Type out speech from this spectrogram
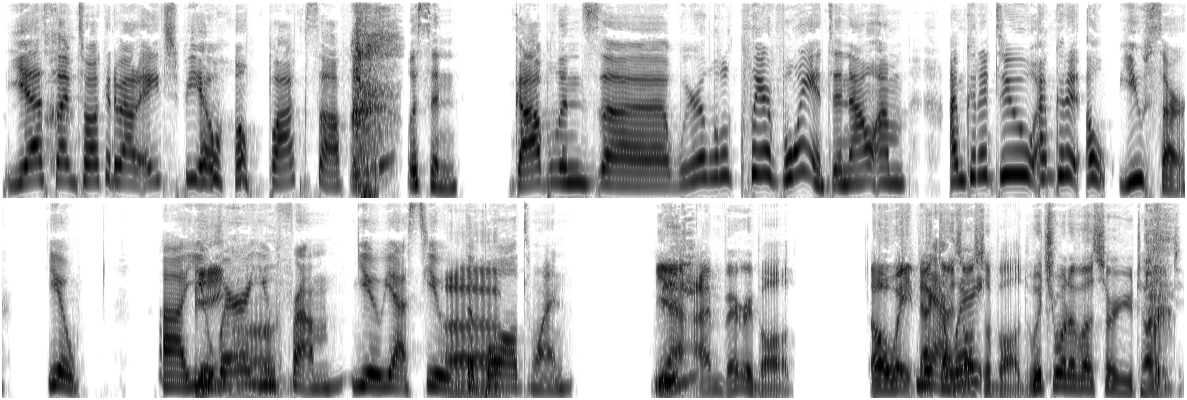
yes, I'm talking about HBO home box office. Listen, goblins, uh, we're a little clairvoyant, and now I'm I'm gonna do I'm gonna oh you sir you. Uh, you, Me? where are you Uh-huh. from? You, yes, you, the Uh, bald one. Yeah, Me? I'm very bald. Oh wait, that Yeah, guy's where- also bald. Which one of us are you talking to?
